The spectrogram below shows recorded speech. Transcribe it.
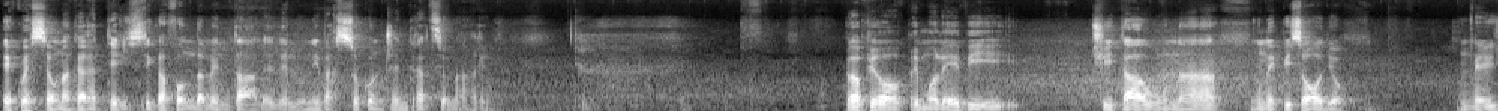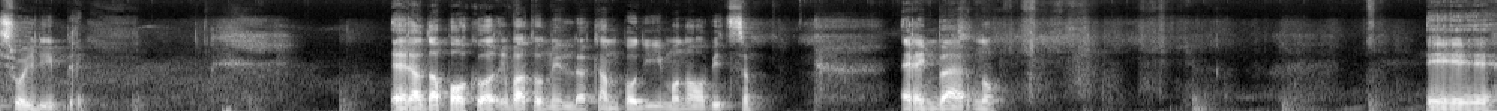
E questa è una caratteristica fondamentale dell'universo concentrazionario. Proprio Primo Levi cita una, un episodio nei suoi libri. Era da poco arrivato nel campo di Monowitz, era inverno e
